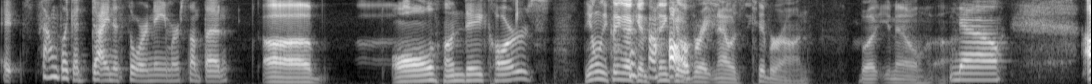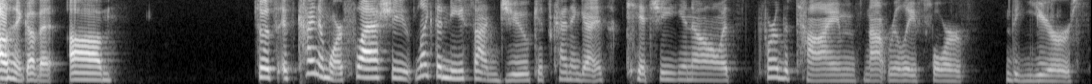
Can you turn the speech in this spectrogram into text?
It sounds like a dinosaur name or something. Uh, all Hyundai cars. The only thing I can think of right now is Tiburon, but you know, uh, No, I'll think of it. Um, so it's it's kind of more flashy, like the Nissan Juke. It's kind of it's kitschy, you know. It's for the times, not really for the years.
